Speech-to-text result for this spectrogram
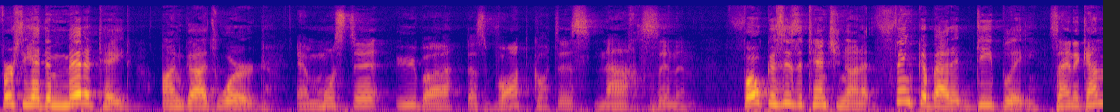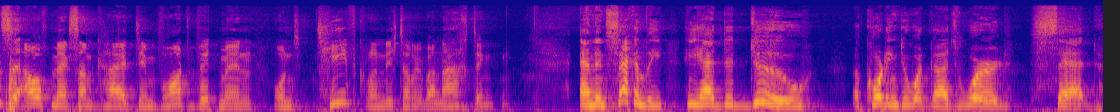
First, he had to meditate on God's word. Er musste über das Wort Gottes nachsinnen. Focus his attention on it. Think about it deeply. Seine ganze Aufmerksamkeit dem Wort widmen und tiefgründig darüber nachdenken. And then, secondly, he had to do according to what God's word said.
